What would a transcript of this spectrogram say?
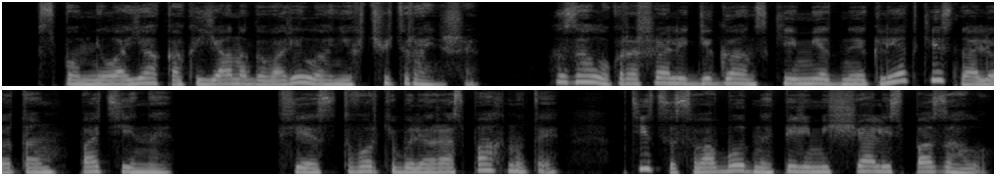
— вспомнила я, как Яна говорила о них чуть раньше. Зал украшали гигантские медные клетки с налетом патины. Все створки были распахнуты, птицы свободно перемещались по залу.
